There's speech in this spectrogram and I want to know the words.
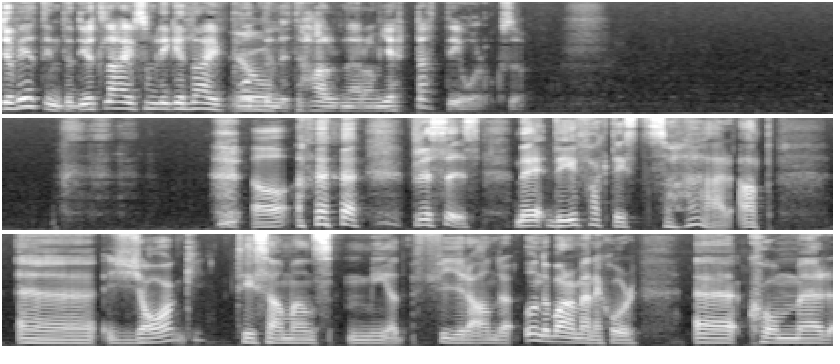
jag vet inte, det är ju ett live som ligger livepodden lite halvnära om hjärtat i år också. Ja, precis. Nej, det är faktiskt så här att eh, jag tillsammans med fyra andra underbara människor eh, kommer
